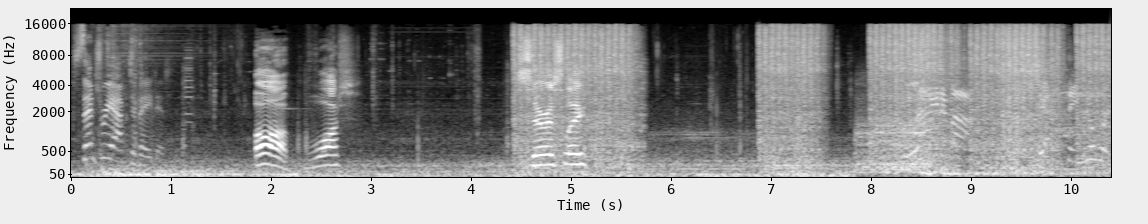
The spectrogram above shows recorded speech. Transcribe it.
Sentry activated. Oh, what? Seriously? Light him up! Shit, they know we're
